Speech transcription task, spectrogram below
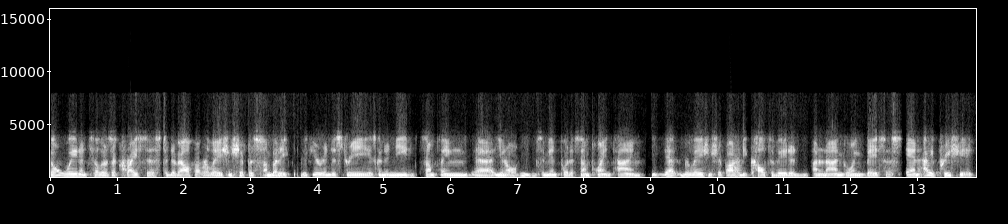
Don't wait until there's a crisis to develop a relationship with somebody. If your industry is going to need something, uh, you know, some input at some point in time, that relationship ought to be cultivated on an ongoing basis. And I appreciate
